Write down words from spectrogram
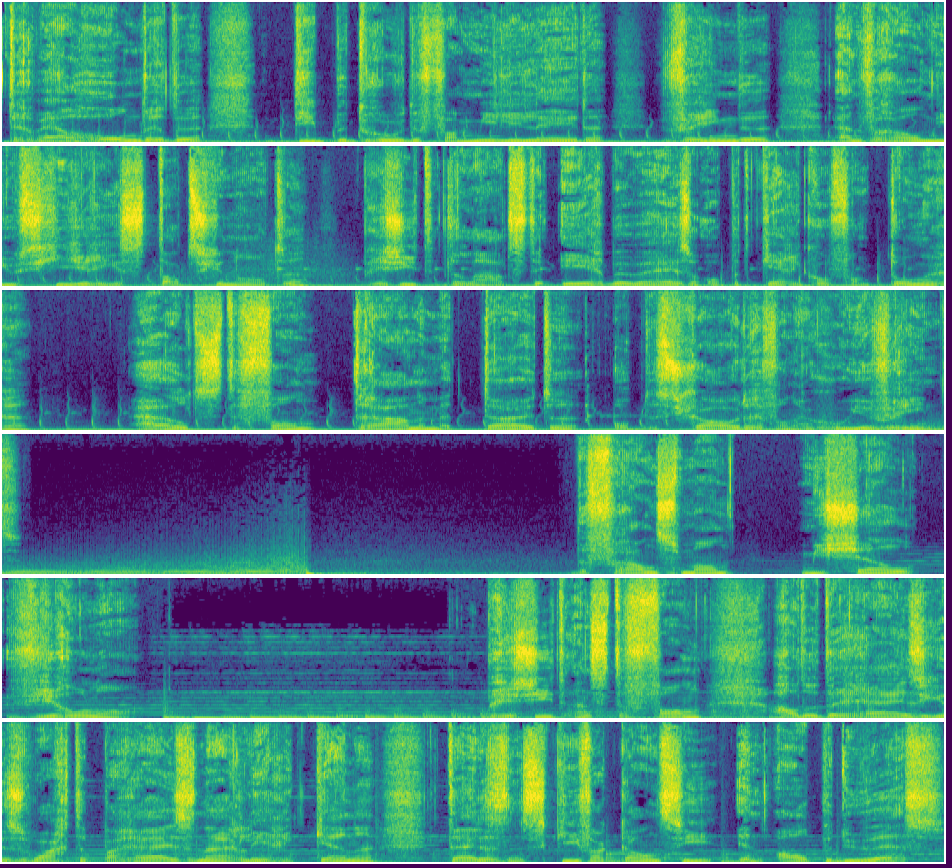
terwijl honderden diep bedroefde familieleden, vrienden en vooral nieuwsgierige stadsgenoten Brigitte de laatste eer bewijzen op het kerkhof van Tongeren, huilt Stefan tranen met tuiten op de schouder van een goede vriend. De Fransman Michel Viroland. Brigitte en Stefan hadden de reizige zwarte Parijzenaar leren kennen tijdens een skivakantie in Alpe d'Huez,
